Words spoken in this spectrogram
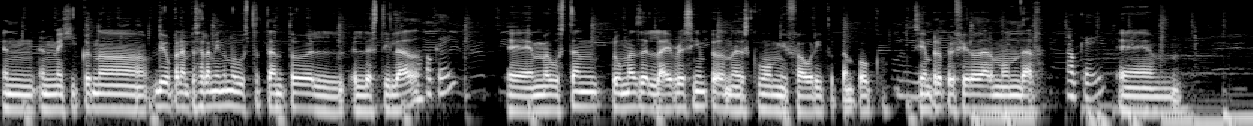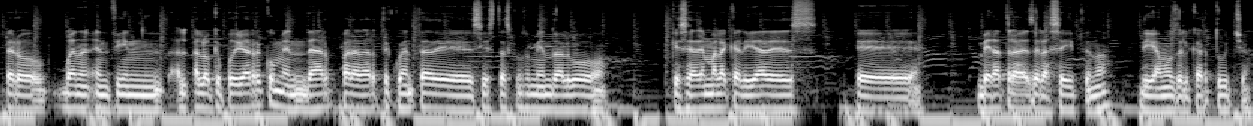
en, México no, digo, para empezar a mí no me gusta tanto el, destilado. Ok. Eh, me gustan plumas del Live Resin, pero no es como mi favorito tampoco. Siempre prefiero darme un DAF. Ok. Em, pero bueno, en fin, a, lo que podría recomendar para darte cuenta de si estás consumiendo algo que sea de mala calidad es eh, ver a través del aceite, ¿no? Digamos del cartucho.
